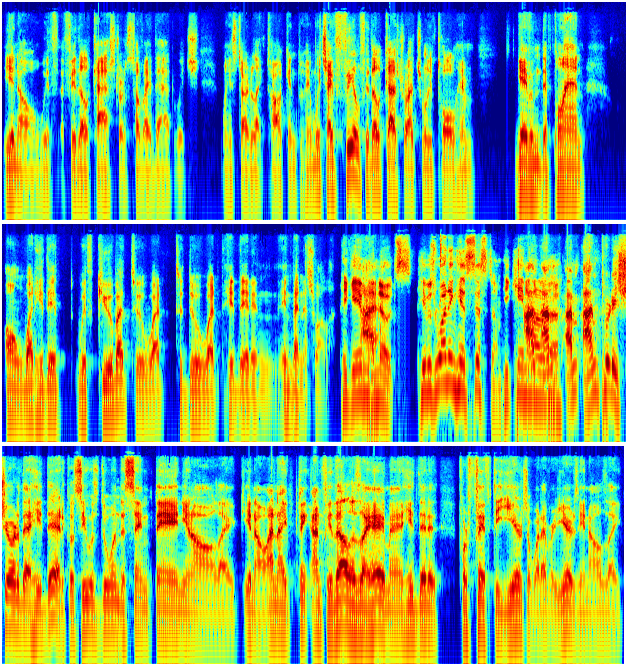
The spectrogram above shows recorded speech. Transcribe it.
you know, with Fidel Castro and stuff like that. Which when he started like talking to him, which I feel Fidel Castro actually told him, gave him the plan on what he did with Cuba to what to do what he did in in Venezuela. he gave him I- the notes. He was running his system. He came I'm, out I'm, the I'm, I'm pretty sure that he did because he was doing the same thing, you know, like, you know, and I think, and Fidel is like, hey, man, he did it for 50 years or whatever years, you know, like,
